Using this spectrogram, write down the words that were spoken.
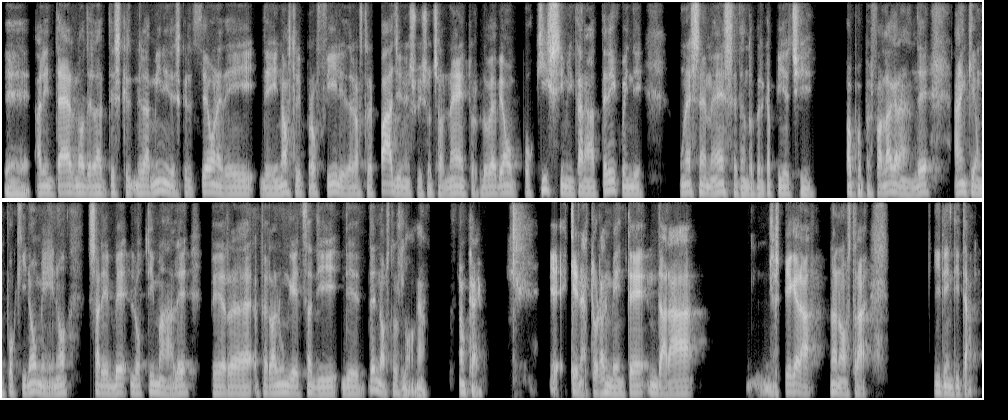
eh, all'interno della, descri- della, mini descrizione dei, dei, nostri profili, delle nostre pagine sui social network dove abbiamo pochissimi caratteri, quindi un sms, tanto per capirci, proprio per farla grande, anche un pochino meno, sarebbe l'ottimale per, per la lunghezza di, di, del nostro slogan. Ok, e, che naturalmente darà, spiegherà la nostra identità.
